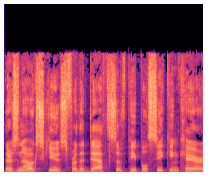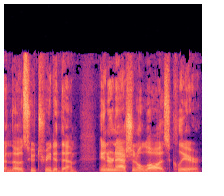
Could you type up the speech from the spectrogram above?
There's no excuse for the deaths of people seeking care and those who treated them. International law is clear.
